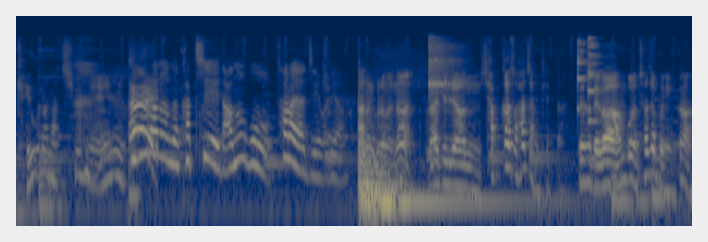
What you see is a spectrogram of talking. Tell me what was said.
개운한 아침이네. 그러면은 같이 나누고 살아야지 말이야. 나는 그러면은 Brazilian shop 가서 하지 않겠다. 그래서 내가 한번 찾아보니까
